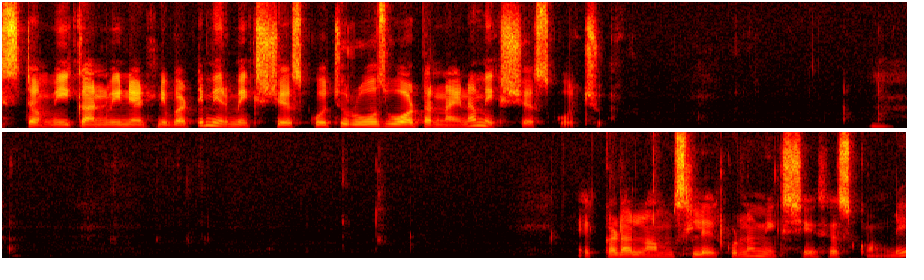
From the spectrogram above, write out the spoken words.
ఇష్టం మీ కన్వీనియంట్ని బట్టి మీరు మిక్స్ చేసుకోవచ్చు రోజ్ వాటర్నైనా మిక్స్ చేసుకోవచ్చు. ఎక్కడ లమ్స్ లేకుండా మిక్స్ చేసేసుకోండి.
